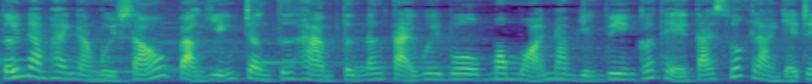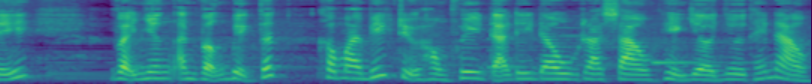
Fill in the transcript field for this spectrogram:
Tới năm 2016, bạn diễn Trần Tư Hàm từng đăng tải Weibo mong mỏi nam diễn viên có thể tái xuất làng giải trí. Vậy nhưng anh vẫn biệt tích, không ai biết Triệu Hồng Phi đã đi đâu, ra sao, hiện giờ như thế nào.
